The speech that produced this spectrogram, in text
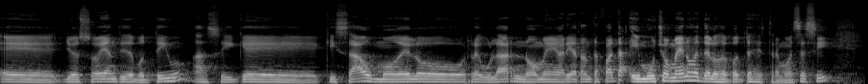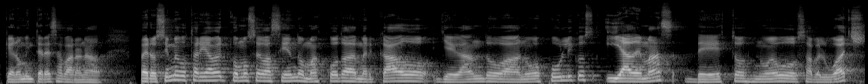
Eh, yo soy antideportivo, así que quizá un modelo regular no me haría tanta falta, y mucho menos el de los deportes extremos. Ese sí, que no me interesa para nada. Pero sí me gustaría ver cómo se va haciendo más cuota de mercado llegando a nuevos públicos y además de estos nuevos Apple Watch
